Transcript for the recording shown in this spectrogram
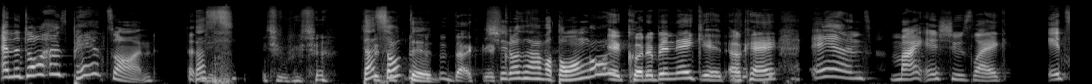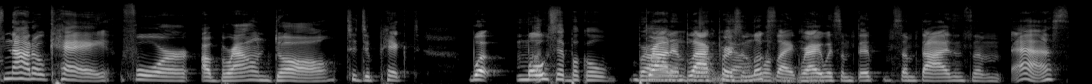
And the doll has pants on. That- That's that's something. That- She doesn't have a thong on? it could have been naked, okay? and my issue is like, it's not okay for a brown doll to depict what A most typical brown, and black one- person yeah, looks one- like, yeah. right? With some th- some thighs and some ass.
